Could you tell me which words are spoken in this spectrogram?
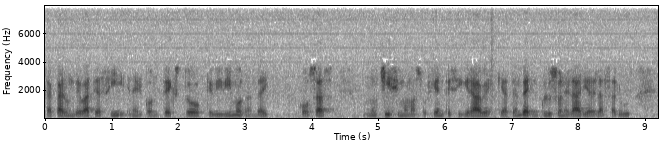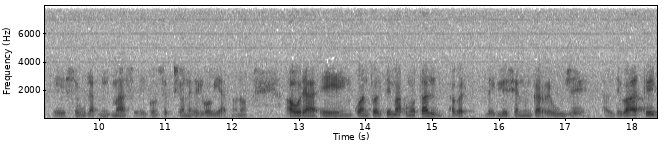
sacar un debate así en el contexto que vivimos, donde hay cosas muchísimo más urgentes y graves que atender, incluso en el área de la salud, eh, según las mismas eh, concepciones del gobierno. ¿no? Ahora, eh, en cuanto al tema como tal, a ver, la Iglesia nunca rehuye al debate,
